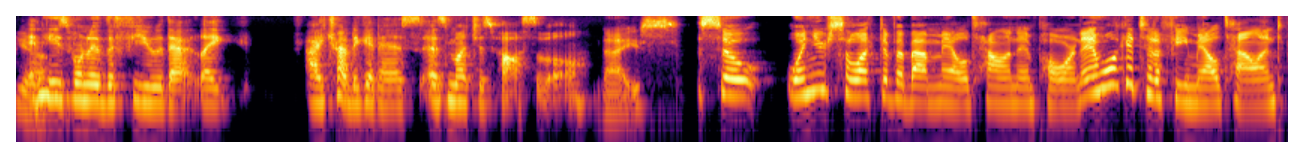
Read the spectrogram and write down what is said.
Yeah, and he's one of the few that like I try to get in as, as much as possible. nice. So, when you're selective about male talent in porn, and we'll get to the female talent,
